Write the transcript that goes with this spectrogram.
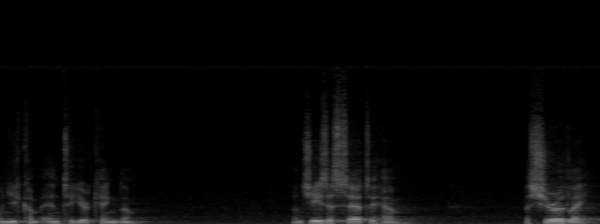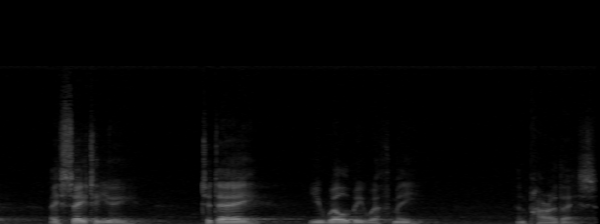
when you come into your kingdom. And Jesus said to him, Assuredly, I say to you, today you will be with me in paradise.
